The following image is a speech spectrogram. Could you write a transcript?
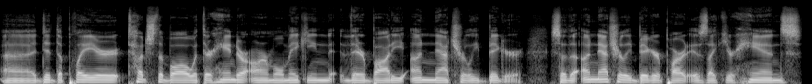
uh, did the player touch the ball with their hand or arm while making their body unnaturally bigger? So the unnaturally bigger part is like your hands,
